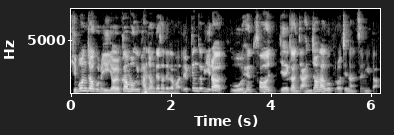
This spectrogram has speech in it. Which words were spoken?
기본적으로 이 10과목이 반영돼서 내가 막 1등급이라고 해서 얘가 이제 안전하고 그러지는 않습니다.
